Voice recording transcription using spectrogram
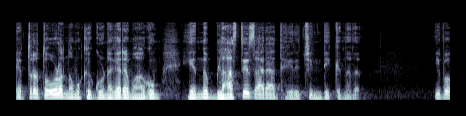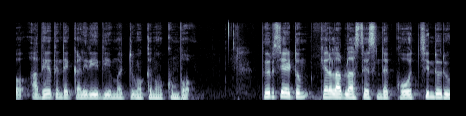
എത്രത്തോളം നമുക്ക് ഗുണകരമാകും എന്ന് ബ്ലാസ്റ്റേഴ്സ് ആരാധകർ ചിന്തിക്കുന്നത്. ഇപ്പോൾ അദ്ദേഹത്തിന്റെ കളിരീതിയും മറ്റുമൊക്കെ നോക്കുമ്പോൾ തീർച്ചയായിട്ടും കേരള ബ്ലാസ്റ്റേഴ്സിന്റെ കോച്ചിന്റെ ഒരു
